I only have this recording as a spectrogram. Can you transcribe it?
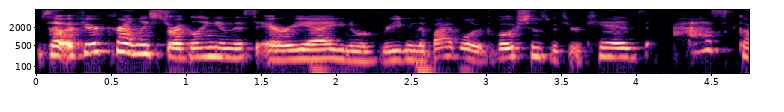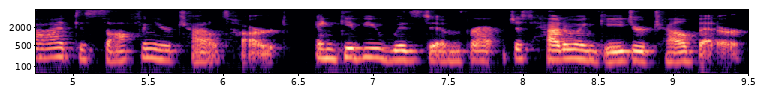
So, if you're currently struggling in this area, you know, of reading the Bible or devotions with your kids, ask God to soften your child's heart and give you wisdom for just how to engage your child better.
